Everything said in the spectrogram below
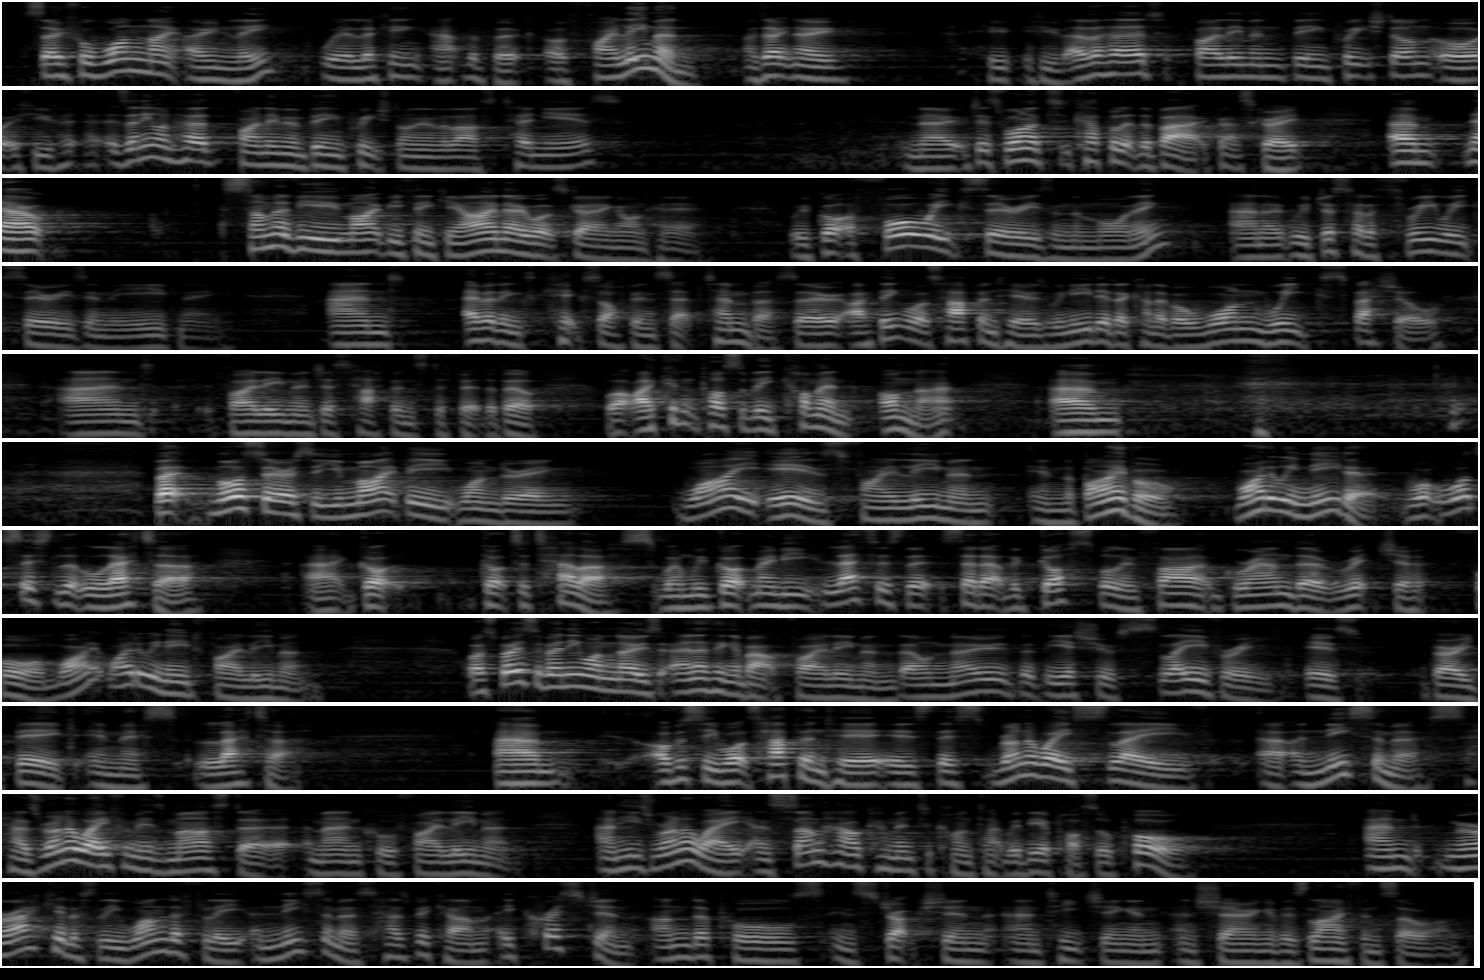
So, for one night only, we're looking at the book of Philemon. I don't know who, if you've ever heard Philemon being preached on, or if you've. Has anyone heard Philemon being preached on in the last 10 years? No, just one or two, couple at the back. That's great. Um, now, some of you might be thinking, I know what's going on here. We've got a four week series in the morning, and a, we've just had a three week series in the evening. And everything kicks off in September. So I think what's happened here is we needed a kind of a one week special and Philemon just happens to fit the bill. Well, I couldn't possibly comment on that. Um, but more seriously, you might be wondering why is Philemon in the Bible? Why do we need it? What's this little letter uh, got, got to tell us when we've got maybe letters that set out the gospel in far grander, richer form? Why, why do we need Philemon? Well, I suppose if anyone knows anything about Philemon, they'll know that the issue of slavery is very big in this letter. Um, obviously, what's happened here is this runaway slave uh, Onesimus, has run away from his master, a man called Philemon. And he's run away and somehow come into contact with the Apostle Paul. And miraculously, wonderfully, Onesimus has become a Christian under Paul's instruction and teaching and, and sharing of his life and so on.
